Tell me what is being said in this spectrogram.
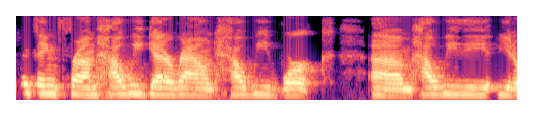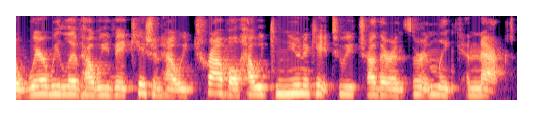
everything from how we get around, how we work, um, how we, you know, where we live, how we vacation, how we travel, how we communicate to each other, and certainly connect.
